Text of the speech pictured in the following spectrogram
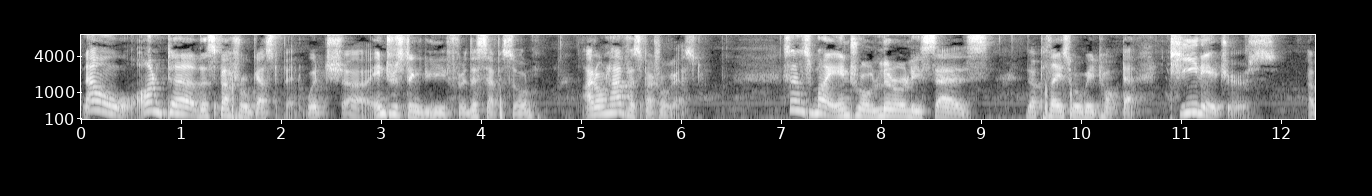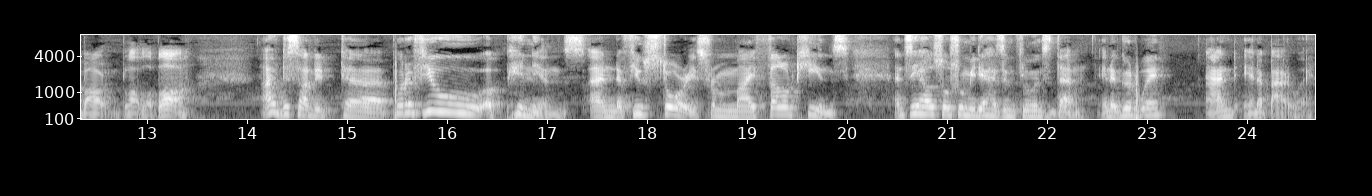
Now, on to the special guest bit, which, uh, interestingly for this episode, I don't have a special guest. Since my intro literally says, the place where we talk to teenagers about blah blah blah, I've decided to put a few opinions and a few stories from my fellow teens and see how social media has influenced them in a good way and in a bad way.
